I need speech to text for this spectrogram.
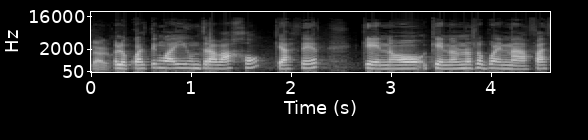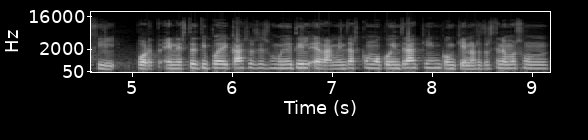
Claro. con lo cual tengo ahí un trabajo que hacer que no, que no nos lo pone nada fácil. Por- en este tipo de casos es muy útil herramientas como CoinTracking, con quien nosotros tenemos un,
